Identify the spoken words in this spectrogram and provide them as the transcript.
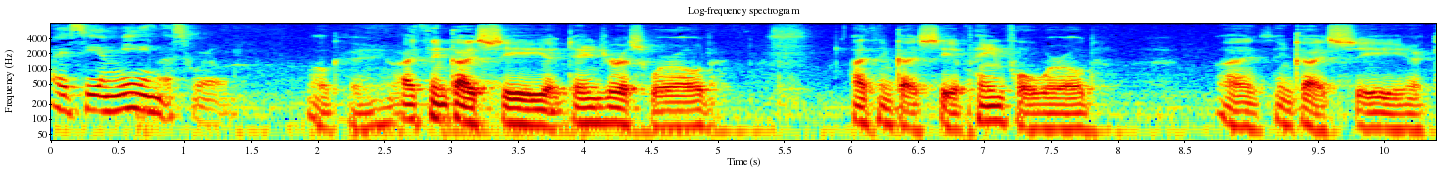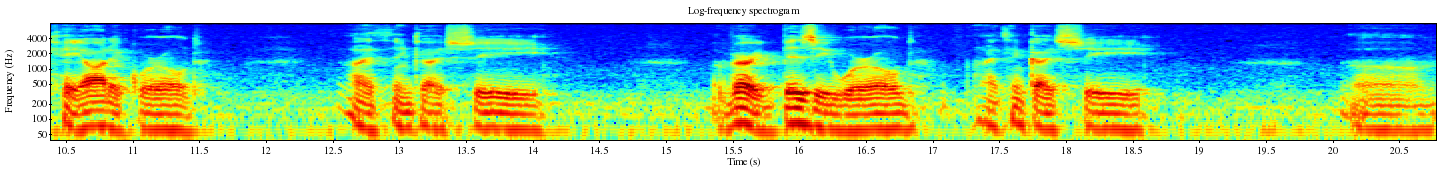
I see a meaningless world. Okay. I think I see a dangerous world. I think I see a painful world. I think I see a chaotic world. I think I see a very busy world. I think I see um,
